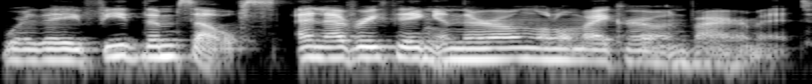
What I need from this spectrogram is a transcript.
where they feed themselves and everything in their own little microenvironment.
